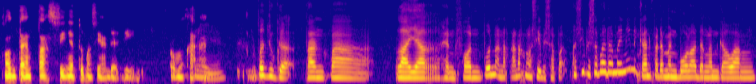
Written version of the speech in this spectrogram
kontentasinya tuh masih ada di permukaan. Iya. Atau juga tanpa layar handphone pun anak-anak masih bisa masih bisa pada main ini kan, pada main bola dengan gawang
